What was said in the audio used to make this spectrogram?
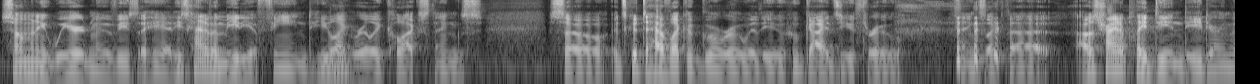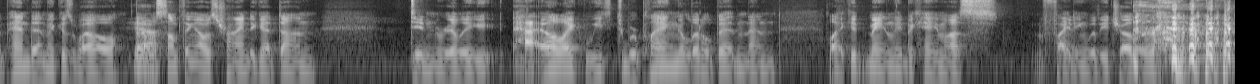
so many weird movies that he had. He's kind of a media fiend. He like really collects things. So it's good to have like a guru with you who guides you through things like that. I was trying to play D and D during the pandemic as well. That was something I was trying to get done. Didn't really ha- like we were playing a little bit, and then like it mainly became us fighting with each other.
